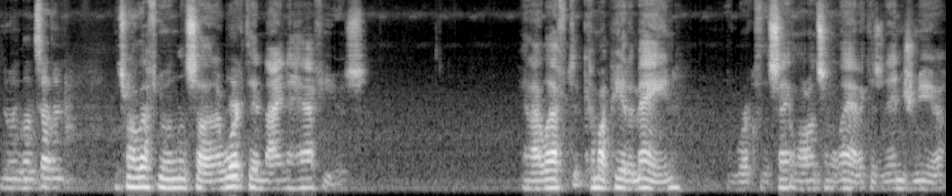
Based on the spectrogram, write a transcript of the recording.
New England Southern. that's when I left New England Southern. I worked there nine and a half years, and I left to come up here to Maine and work for the St. Lawrence and Atlantic as an engineer.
